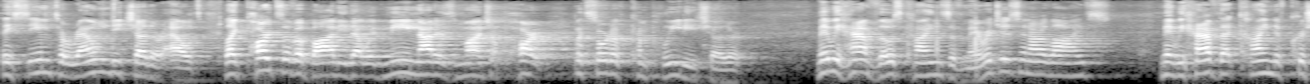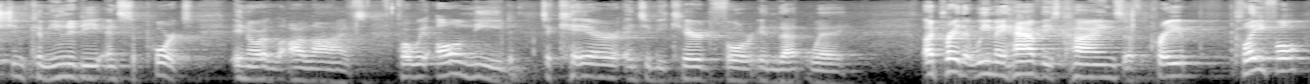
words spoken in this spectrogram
They seem to round each other out, like parts of a body that would mean not as much apart, but sort of complete each other. May we have those kinds of marriages in our lives. May we have that kind of Christian community and support in our, our lives. For we all need to care and to be cared for in that way. I pray that we may have these kinds of pray, playful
